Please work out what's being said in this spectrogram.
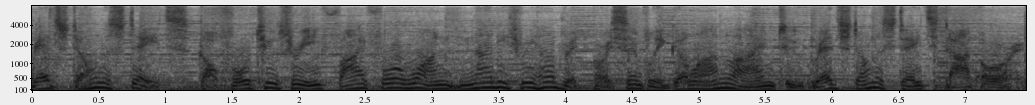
Redstone Estates. Call 423-541-9300 or simply go online to redstoneestates.org.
